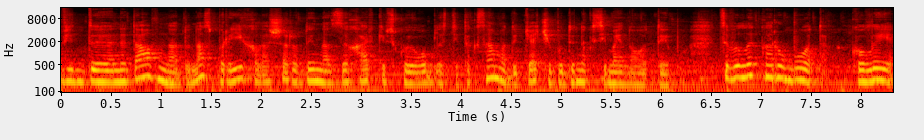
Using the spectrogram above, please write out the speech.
від е, недавна до нас переїхала ще родина з Харківської області, так само дитячий будинок сімейного типу. Це велика робота, коли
